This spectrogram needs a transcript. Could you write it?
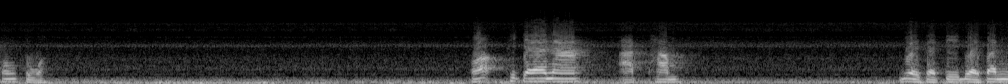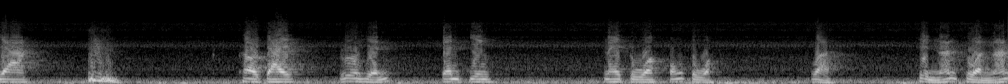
ของตัว เพราะพิจารณาอาจทำด้วยสติด้วยปัญญา เข้าใจรู้เห็นเป็นจริงในตัวของตัว ว่าสิ่งนั้นส่วนนั้น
